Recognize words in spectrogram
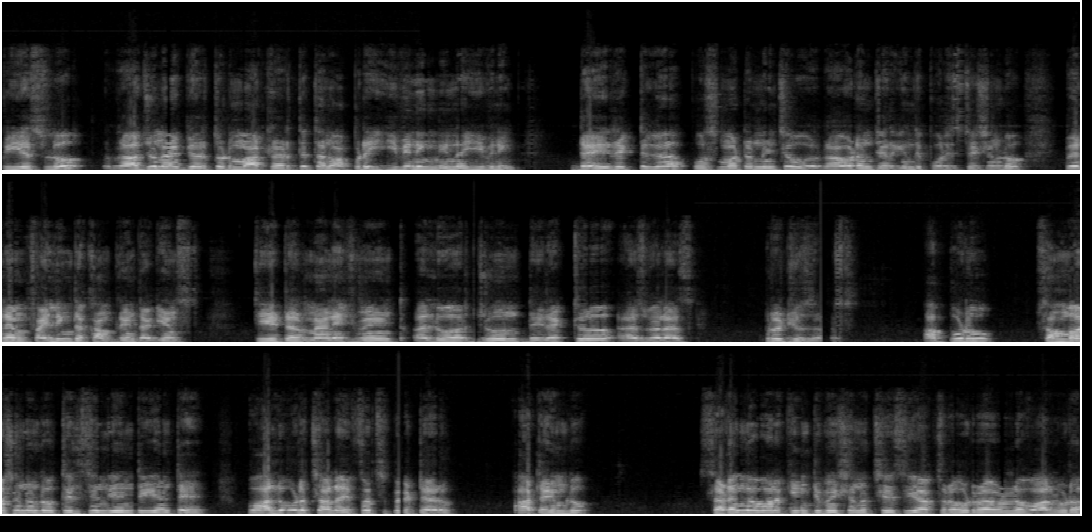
పిఎస్లో రాజు నాయక్ గారితో మాట్లాడితే తను అప్పుడే ఈవినింగ్ నిన్న ఈవినింగ్ డైరెక్ట్గా పోస్ట్ మార్టం నుంచి రావడం జరిగింది పోలీస్ స్టేషన్లో when I'm filing the complaint against theatre management Allu Arjun director as well as producers అప్పుడు సంభాషణలో తెలిసింది ఏంటి అంటే వాళ్ళు కూడా చాలా ఎఫర్ట్స్ పెట్టారు ఆ టైంలో సడన్గా వాళ్ళకి ఇంటిమేషన్ వచ్చేసి ఆ క్రౌడ్ రావడంలో వాళ్ళు కూడా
